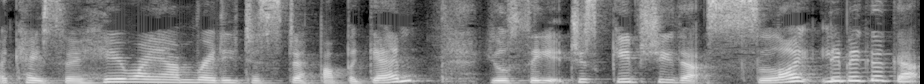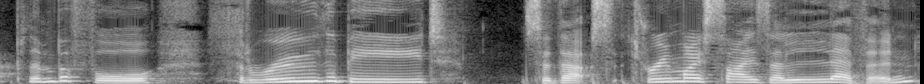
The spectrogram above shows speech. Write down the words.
Okay, so here I am ready to step up again. You'll see it just gives you that slightly bigger gap than before through the bead. So that's through my size 11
